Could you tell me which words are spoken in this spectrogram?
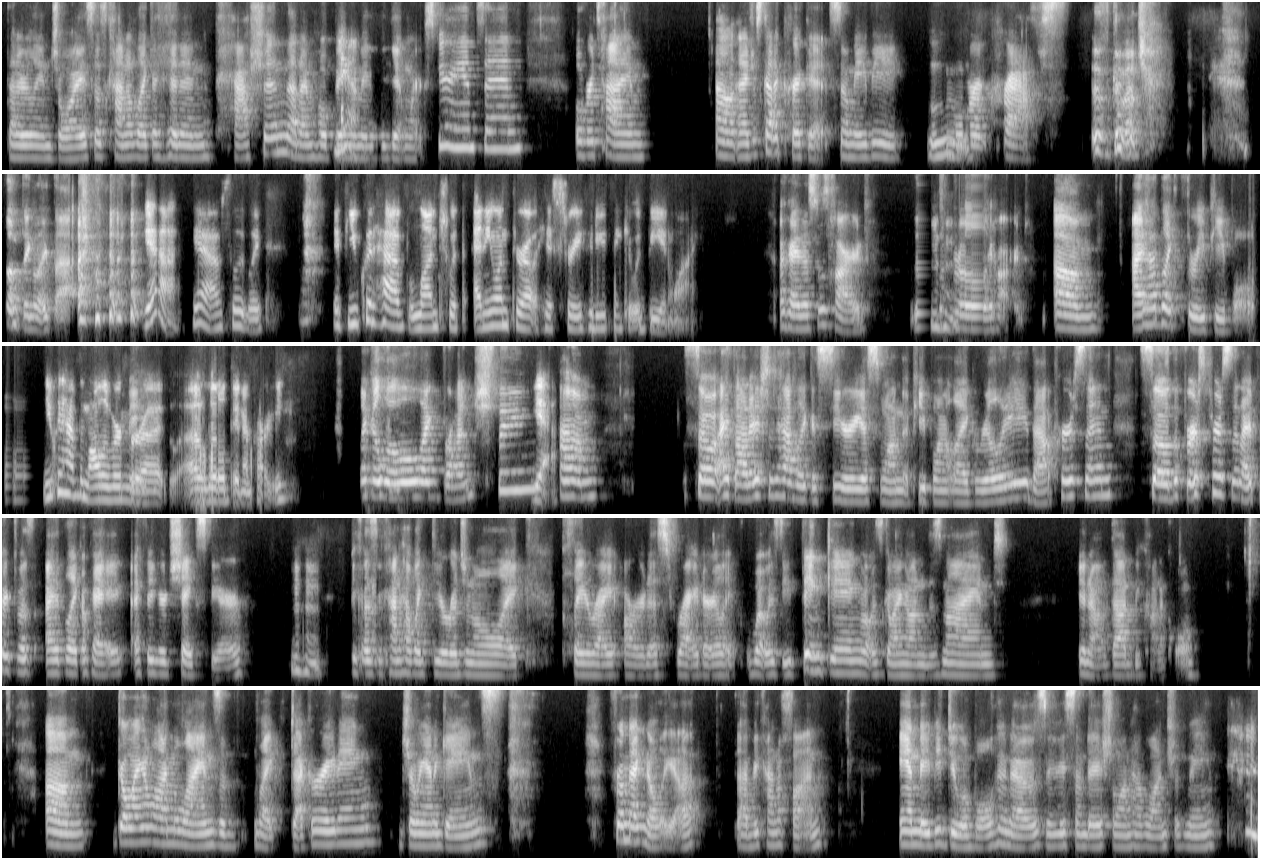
that I really enjoy. So it's kind of like a hidden passion that I'm hoping yeah. to maybe get more experience in over time. Um, and I just got a Cricut, so maybe Ooh. more crafts is gonna try something like that. yeah, yeah, absolutely. If you could have lunch with anyone throughout history, who do you think it would be and why? Okay, this was hard. This was mm-hmm. really hard. Um, I had like three people. You can have them all over Maybe. for a, a little dinner party. Like a little like brunch thing. Yeah. Um, so I thought I should have like a serious one that people aren't like, really? That person? So the first person I picked was I like, okay, I figured Shakespeare. Mm-hmm. Because we kind of have like the original like playwright, artist, writer. Like, what was he thinking? What was going on in his mind? You know, that'd be kind of cool. Um, going along the lines of like decorating, Joanna Gaines from Magnolia. That'd be kind of fun and maybe doable. Who knows? Maybe someday she'll want to have lunch with me.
